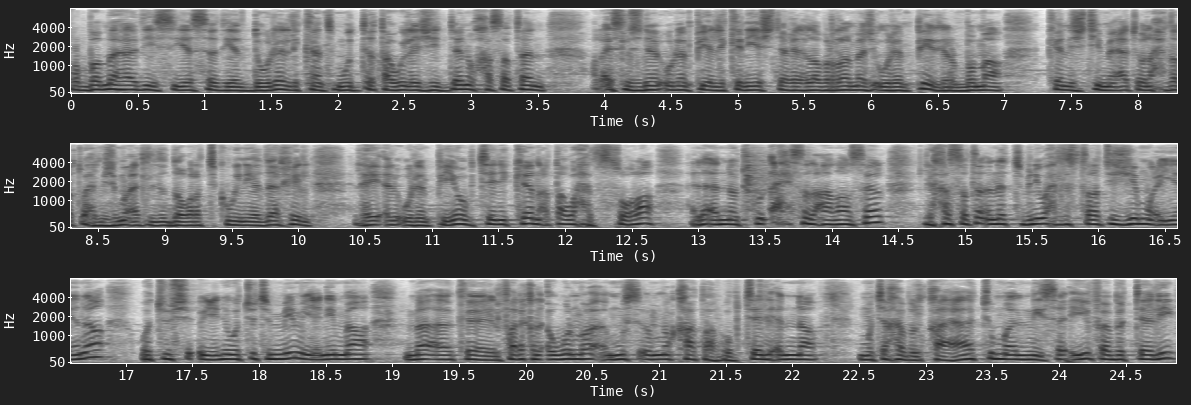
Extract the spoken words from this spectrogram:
ربما هذه السياسة ديال الدولة اللي كانت مدة طويلة جدا وخاصة رئيس اللجنة الأولمبية اللي كان يشتغل على برنامج أولمبي ربما كان اجتماعات وأنا حضرت واحد مجموعة الدورات التكوينية داخل الهيئة الأولمبية وبالتالي كان عطى واحد الصورة على أنه تكون أحسن العناصر اللي خاصة أن تبني واحد الاستراتيجية معينة وتش يعني وتتمم يعني ما ما الفريق الأول من قطر وبالتالي أن منتخب القاعات ثم النسائي فبالتالي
